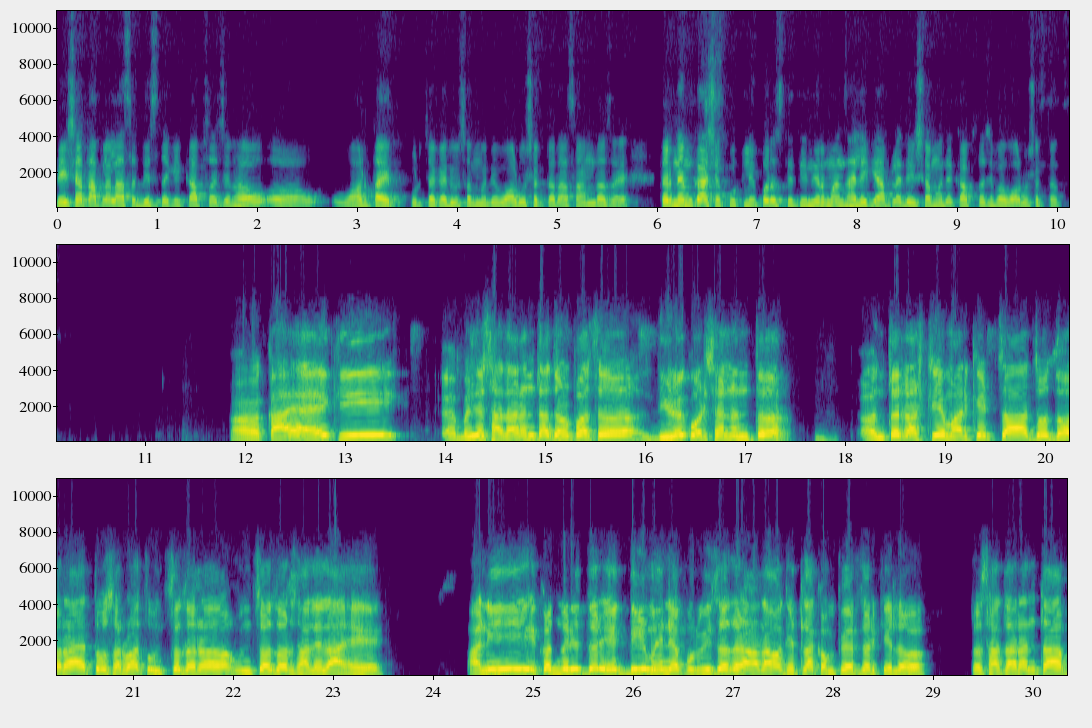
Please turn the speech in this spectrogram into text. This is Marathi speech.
देशात आपल्याला असं दिसतं की कापसाचे भाव वाढतायत. पुढच्या काही दिवसांमध्ये वाढू शकतात असा अंदाज आहे. तर नेमकं अशी कुठली परिस्थिती निर्माण झाली की आपल्या देशामध्ये कापसाचे भाव वाढू शकतात? काय आहे की म्हणजे साधारणतः जवळपास दीडक दीड एक वर्षानंतर आंतरराष्ट्रीय मार्केटचा जो दर आहे तो सर्वात उंच दर उंच दर झालेला आहे. आणि. एकंदरीत जर एक दीड महिन्यापूर्वीचा जर आढावा घेतला कंपेअर जर केलं तर साधारणतः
